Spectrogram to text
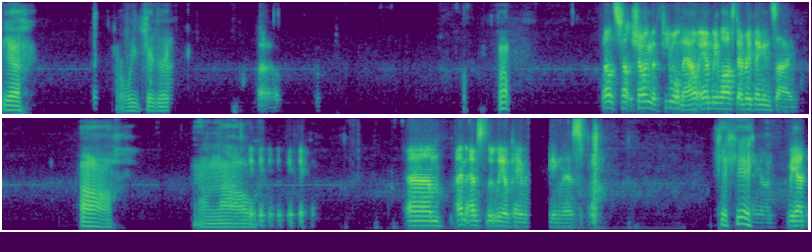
yeah. Or we jigger it. Uh oh. Well. Well, it's showing the fuel now, and we lost everything inside. Oh. Oh no. um, I'm absolutely okay with eating this. Okay, Hang on. We had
